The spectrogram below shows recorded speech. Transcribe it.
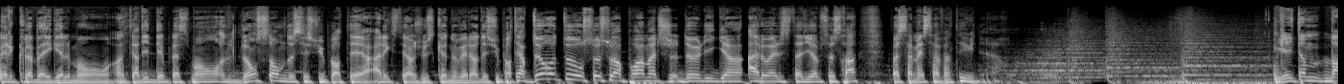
Le club a également interdit de déplacement l'ensemble de ses supporters à l'extérieur jusqu'à nouvelle heure. Des supporters de retour ce soir pour un match de Ligue 1 à l'OL Stadium. Ce sera face à Metz à 21h. Gaëtan Bar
